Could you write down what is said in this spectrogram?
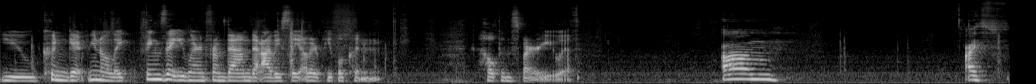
you couldn't get, you know, like things that you learned from them that obviously other people couldn't help inspire you with? Um, I th-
